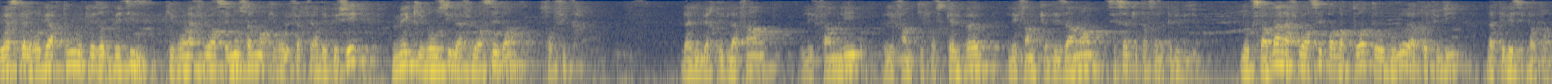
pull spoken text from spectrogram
Ou est-ce qu'elle regarde toutes les autres bêtises qui vont l'influencer, non seulement qui vont lui faire faire des péchés, mais qui vont aussi l'influencer dans son fikr La liberté de la femme, les femmes libres, les femmes qui font ce qu'elles veulent, les femmes qui ont des amants, c'est ça qui est à la télévision. Donc ça va l'influencer pendant que toi tu es au boulot et après tu dis la télé c'est pas grave.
